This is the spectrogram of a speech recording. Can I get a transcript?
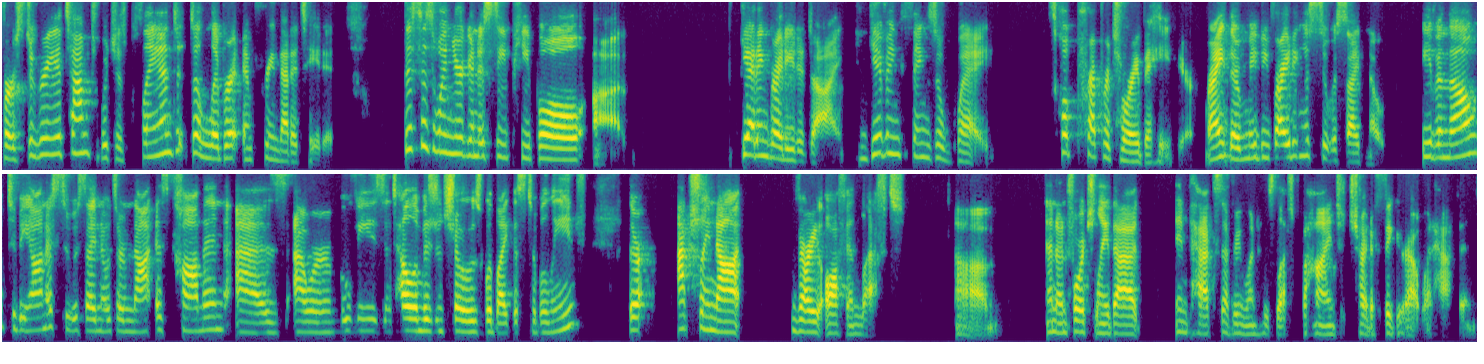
first degree attempt, which is planned, deliberate, and premeditated. This is when you're going to see people uh, getting ready to die, giving things away. It's called preparatory behavior, right? They're maybe writing a suicide note even though, to be honest, suicide notes are not as common as our movies and television shows would like us to believe, they're actually not very often left. Um, and unfortunately, that impacts everyone who's left behind to try to figure out what happened.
